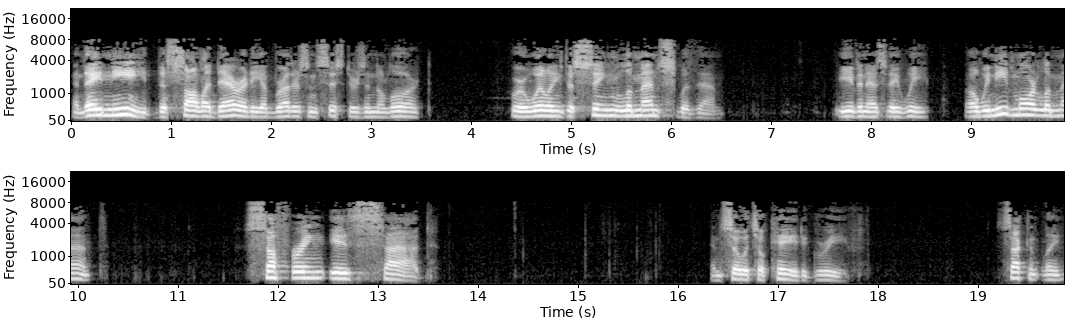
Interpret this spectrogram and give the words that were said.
And they need the solidarity of brothers and sisters in the Lord who are willing to sing laments with them, even as they weep. Well, we need more lament. Suffering is sad. And so it's okay to grieve. Secondly,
